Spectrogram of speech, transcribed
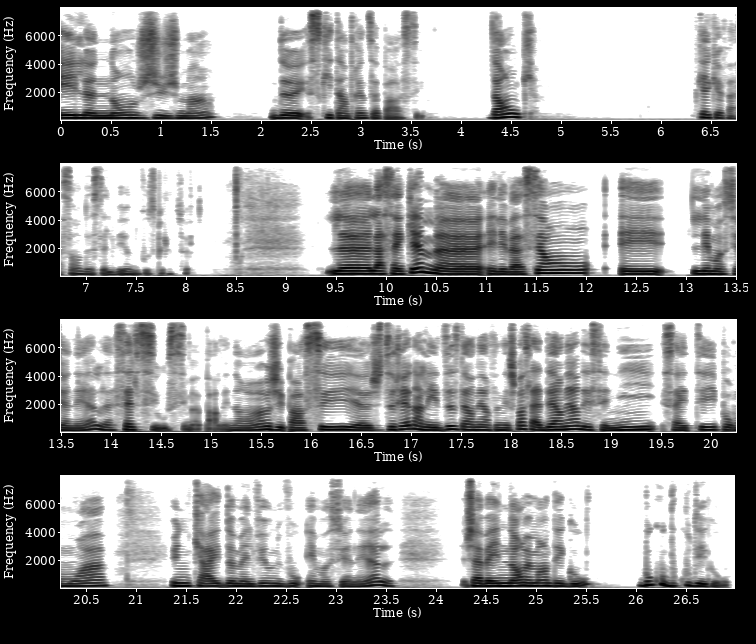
et le non-jugement de ce qui est en train de se passer. Donc, quelques façons de s'élever au niveau spirituel. la cinquième euh, élévation est l'émotionnel. Celle-ci aussi me parle énormément. J'ai passé, euh, je dirais, dans les dix dernières années, je pense la dernière décennie, ça a été pour moi une quête de m'élever au niveau émotionnel. J'avais énormément d'ego beaucoup, beaucoup d'ego,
